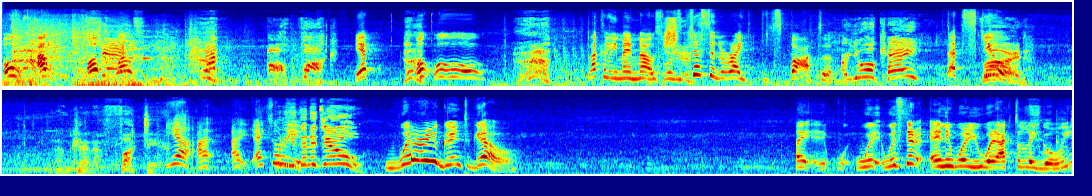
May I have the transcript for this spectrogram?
Oh! Ow! Oh, well. Oh, fuck! Yep. Oh, whoa, whoa, whoa. Luckily, my mouse was just in the right spot. Are you okay? That's skill. Fine. I'm kind of fucked here. Yeah, I, I actually. What are you gonna do? Where are you going to go? Like, w- w- was there anywhere you were actually going?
